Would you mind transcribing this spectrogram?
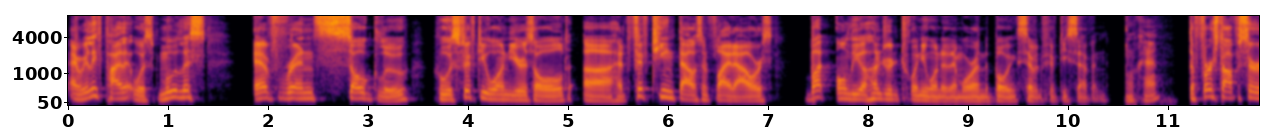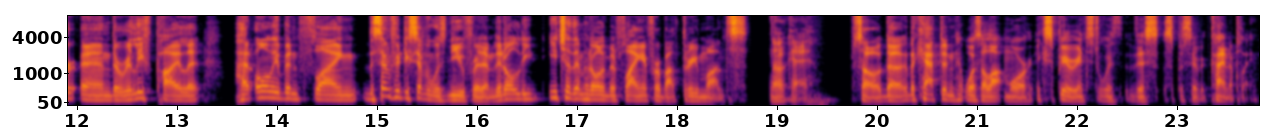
And relief pilot was Mulis Evren Soglu, who was 51 years old, uh, had 15,000 flight hours, but only 121 of them were on the Boeing 757. okay. The first officer and the relief pilot had only been flying, the 757 was new for them. They'd only, each of them had only been flying it for about three months. Okay. So the, the captain was a lot more experienced with this specific kind of plane.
